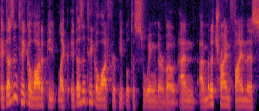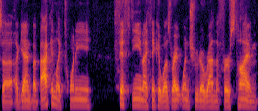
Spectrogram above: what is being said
it doesn't take a lot of people. Like, it doesn't take a lot for people to swing their vote. And I'm gonna try and find this uh, again. But back in like 2015, I think it was right when Trudeau ran the first time,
